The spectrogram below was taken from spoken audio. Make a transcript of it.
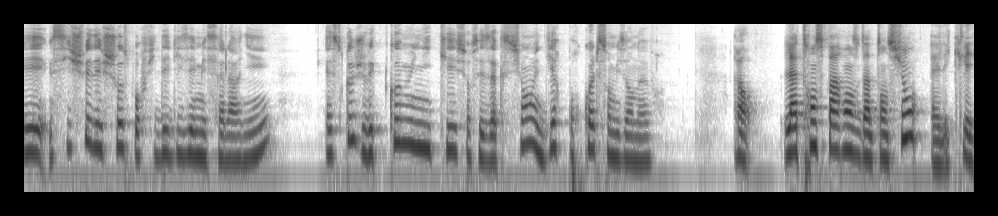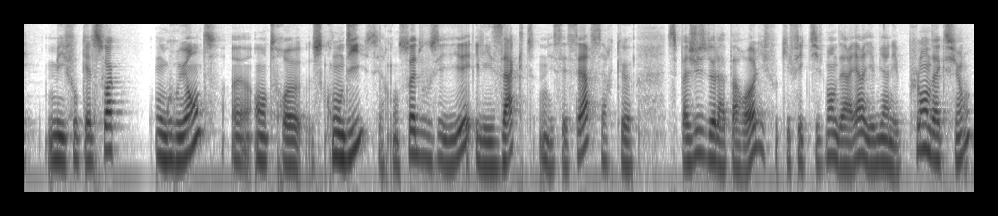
Et si je fais des choses pour fidéliser mes salariés, est-ce que je vais communiquer sur ces actions et dire pourquoi elles sont mises en œuvre? Alors, la transparence d'intention, elle est clé, mais il faut qu'elle soit congruente euh, entre ce qu'on dit, c'est-à-dire qu'on souhaite vous aider, et les actes nécessaires, c'est-à-dire que c'est pas juste de la parole, il faut qu'effectivement derrière il y ait bien les plans d'action.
